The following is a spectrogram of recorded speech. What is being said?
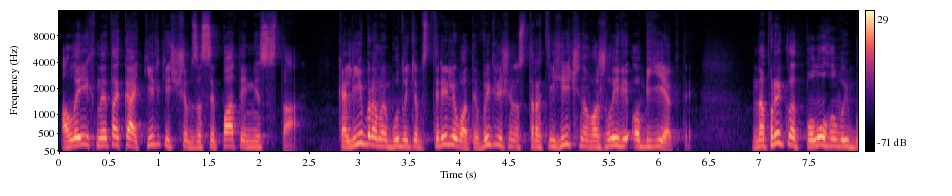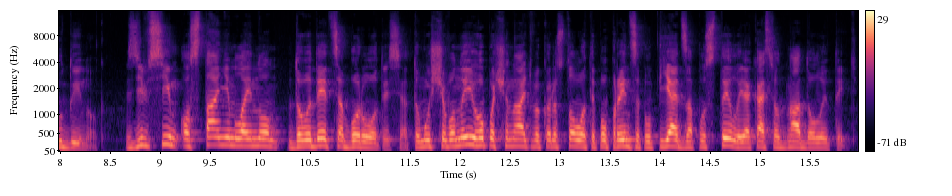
але їх не така кількість, щоб засипати міста. Калібрами будуть обстрілювати виключно стратегічно важливі об'єкти, наприклад, пологовий будинок. Зі всім останнім лайном доведеться боротися, тому що вони його починають використовувати по принципу 5 запустили, якась одна долетить.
